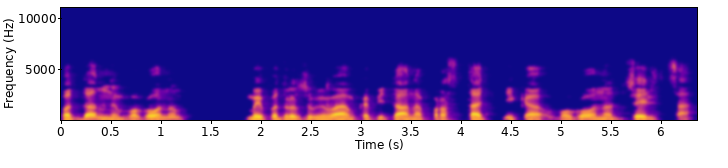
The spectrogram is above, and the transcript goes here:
Под данным вагоном мы подразумеваем капитана-простатника вагона Джельца,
